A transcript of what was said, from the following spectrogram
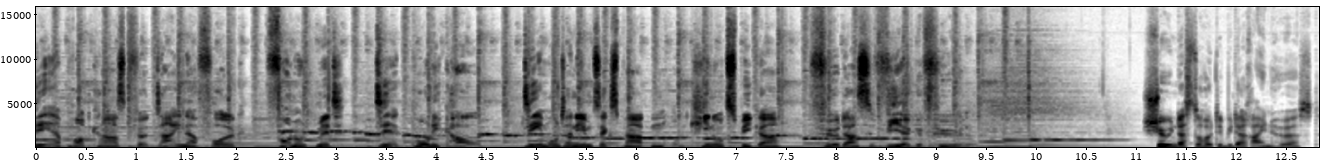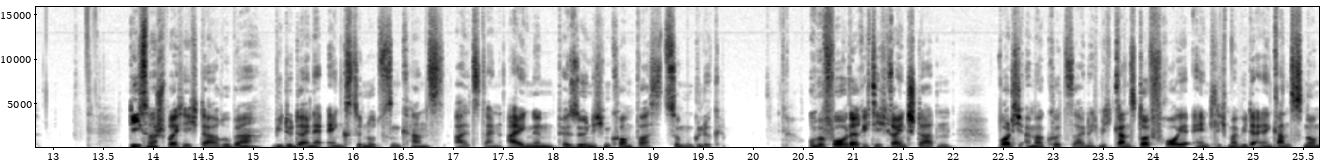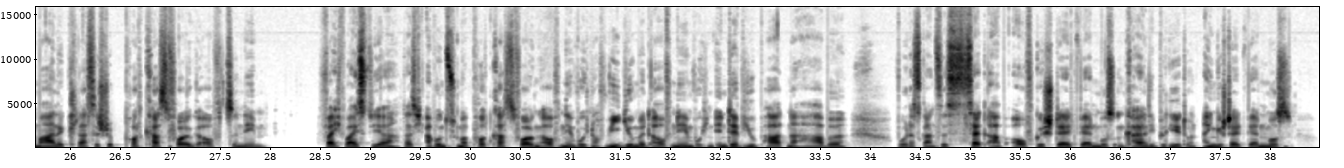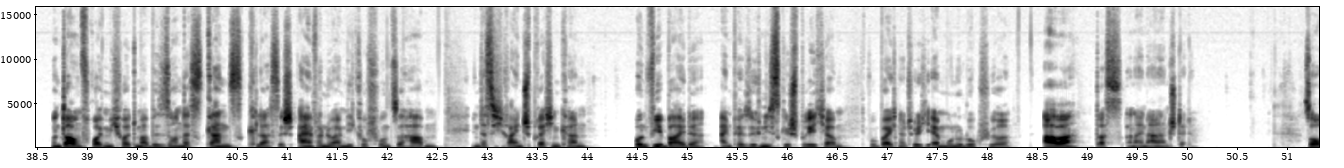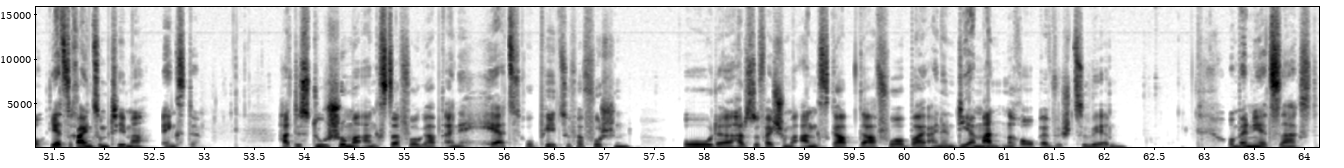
der Podcast für deinen Erfolg von und mit Dirk Ponikau, dem Unternehmensexperten und Keynote-Speaker für das Wir-Gefühl. Schön, dass du heute wieder reinhörst. Diesmal spreche ich darüber, wie du deine Ängste nutzen kannst als deinen eigenen persönlichen Kompass zum Glück. Und bevor wir da richtig reinstarten, wollte ich einmal kurz sagen, dass ich mich ganz doll freue, endlich mal wieder eine ganz normale klassische Podcast-Folge aufzunehmen. Vielleicht weißt du ja, dass ich ab und zu mal Podcast-Folgen aufnehme, wo ich noch Video mit aufnehme, wo ich einen Interviewpartner habe, wo das ganze Setup aufgestellt werden muss und kalibriert und eingestellt werden muss. Und darum freue ich mich heute mal besonders ganz klassisch, einfach nur ein Mikrofon zu haben, in das ich reinsprechen kann und wir beide ein persönliches Gespräch haben, wobei ich natürlich eher einen Monolog führe. Aber das an einer anderen Stelle. So, jetzt rein zum Thema Ängste. Hattest du schon mal Angst davor gehabt, eine Herz-OP zu verfuschen? Oder hattest du vielleicht schon mal Angst gehabt davor, bei einem Diamantenraub erwischt zu werden? Und wenn du jetzt sagst,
